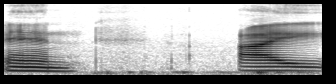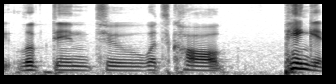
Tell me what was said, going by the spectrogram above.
and I looked into what's called pinging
